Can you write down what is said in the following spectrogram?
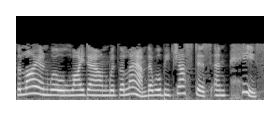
the lion will lie down with the lamb. There will be justice and peace.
